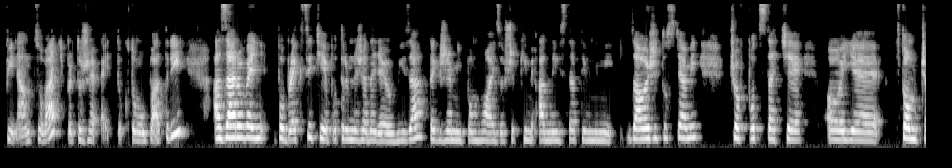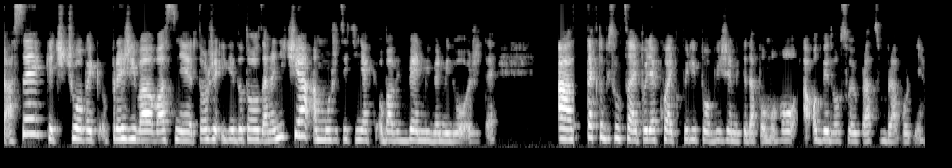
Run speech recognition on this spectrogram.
financovať, pretože aj to k tomu patrí. A zároveň po Brexite je potrebné žiadať aj o víza, takže mi pomohlo aj so všetkými administratívnymi záležitosťami, čo v podstate je v tom čase, keď človek prežíva vlastne to, že ide do toho zahraničia a môže cítiť nejaké obavy veľmi, veľmi dôležité. A takto by som chcela aj poďakovať Filipovi, že mi teda pomohol a odviedol svoju prácu bravúrne.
